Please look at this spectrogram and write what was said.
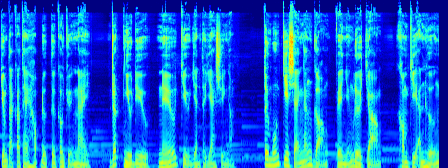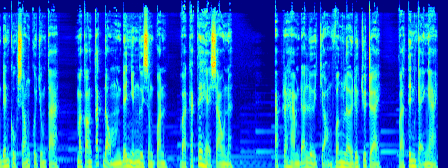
Chúng ta có thể học được từ câu chuyện này rất nhiều điều nếu chịu dành thời gian suy ngẫm. Tôi muốn chia sẻ ngắn gọn về những lựa chọn không chỉ ảnh hưởng đến cuộc sống của chúng ta mà còn tác động đến những người xung quanh và các thế hệ sau nữa. Abraham đã lựa chọn vâng lời Đức Chúa Trời và tin cậy Ngài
